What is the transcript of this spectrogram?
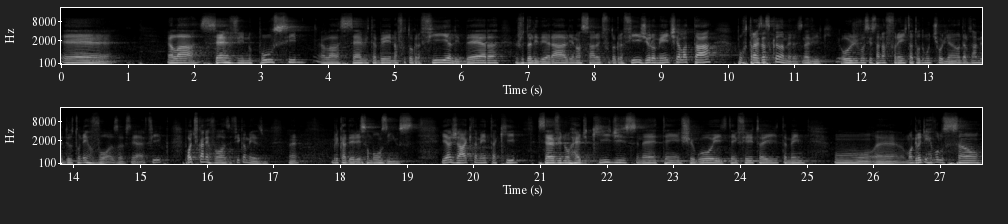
é, ela serve no Pulse, ela serve também na fotografia, lidera, ajuda a liderar ali a nossa área de fotografia. E geralmente ela está por trás das câmeras, né, Vicky? Hoje você está na frente, está todo mundo te olhando. Ela fala, ah, meu Deus, estou nervosa. Você, é, fica. Pode ficar nervosa, fica mesmo. Né? Brincadeira, eles são bonzinhos. E a Jaque também está aqui, serve no Red Kids, né? Tem, chegou e tem feito aí também um, é, uma grande revolução.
